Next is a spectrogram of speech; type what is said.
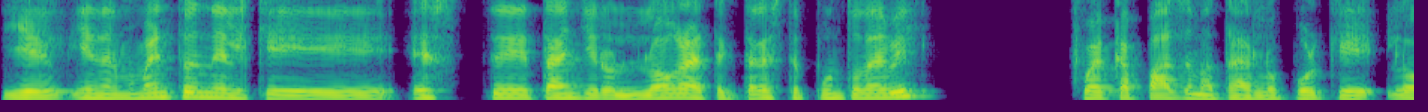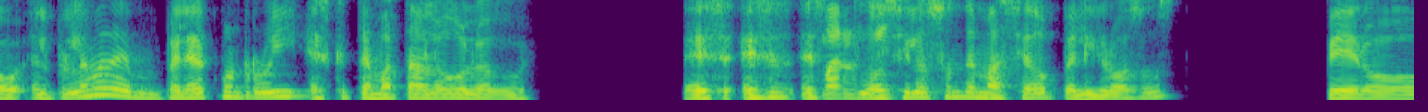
Y, y en el momento en el que este Tanjiro logra detectar este punto débil, fue capaz de matarlo. Porque lo, el problema de pelear con Rui es que te mata luego, luego, Es, es, es los hilos son demasiado peligrosos, pero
